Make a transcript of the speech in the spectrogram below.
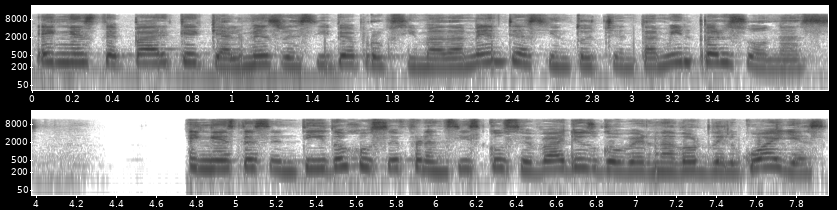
en este parque que al mes recibe aproximadamente a 180 mil personas. En este sentido, José Francisco Ceballos, gobernador del Guayas,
